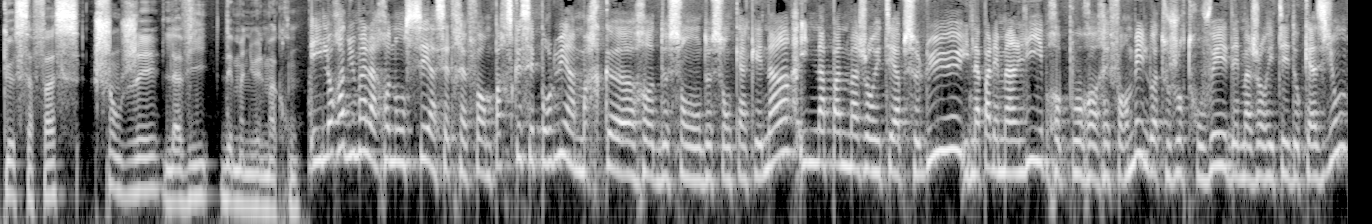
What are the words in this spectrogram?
que ça fasse changer la vie d'Emmanuel Macron? Il aura du mal à renoncer à cette réforme parce que c'est pour lui un marqueur de son, de son quinquennat. Il n'a pas de majorité absolue, il n'a pas les mains libres pour réformer, il doit toujours trouver des majorités d'occasion.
